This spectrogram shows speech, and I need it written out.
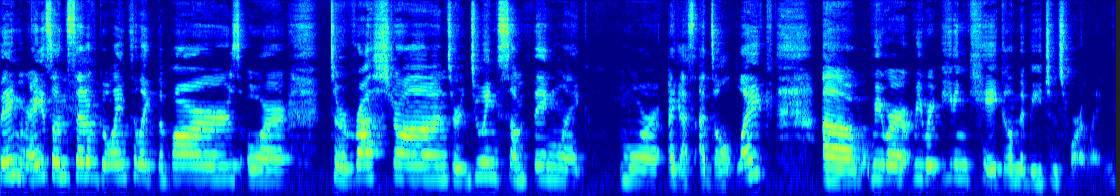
thing right so instead of going to like the bars or to restaurants or doing something like more i guess adult like um, we were we were eating cake on the beach and twirling,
